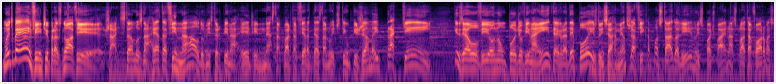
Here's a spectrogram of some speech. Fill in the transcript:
Muito bem, 20 para as 9. Já estamos na reta final do Mr. P na rede. Nesta quarta-feira, 10 da noite, tem o pijama. E para quem quiser ouvir ou não pôde ouvir na íntegra, depois do encerramento já fica postado ali no Spotify, nas plataformas.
